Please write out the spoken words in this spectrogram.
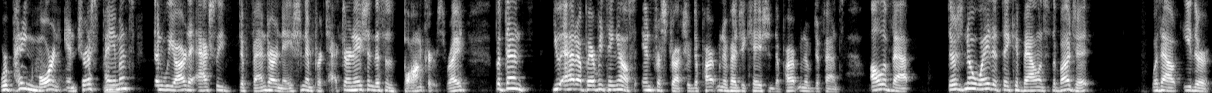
We're paying more in interest hmm. payments than we are to actually defend our nation and protect our nation. This is bonkers, right? But then you add up everything else infrastructure, Department of Education, Department of Defense, all of that. There's no way that they could balance the budget without either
